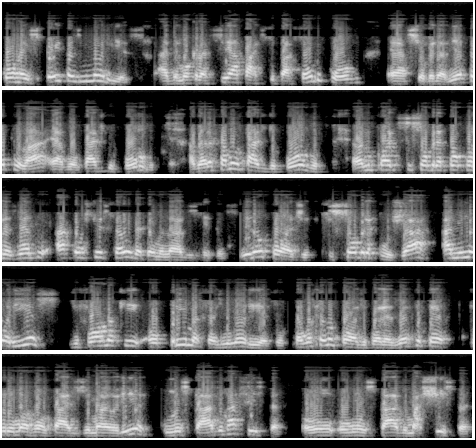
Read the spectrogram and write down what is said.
com respeito às minorias. A democracia é a participação do povo, é a soberania popular, é a vontade do povo. Agora, essa vontade do povo, ela não pode se sobrepor, por exemplo, à Constituição em determinados itens. E não pode se sobrepujar a minorias de forma que oprima essas minorias. Então, você não pode, por exemplo, ter, por uma vontade de maioria, um Estado racista ou, ou um Estado machista.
